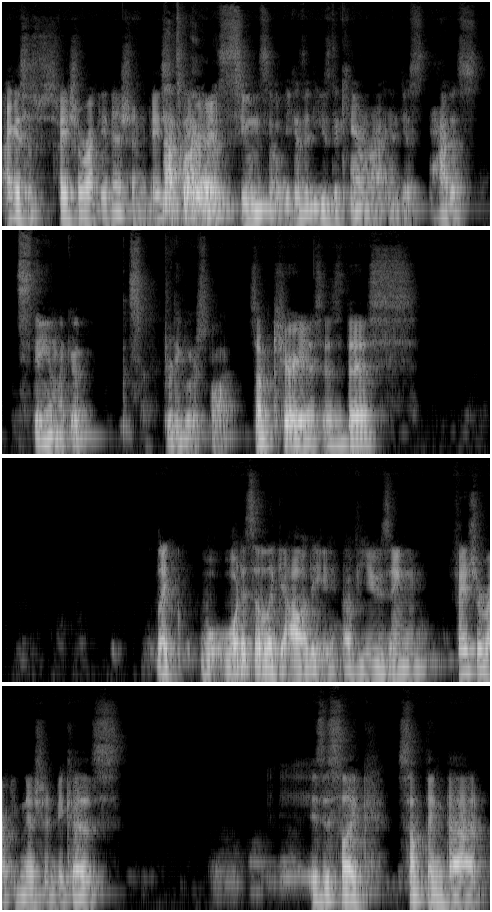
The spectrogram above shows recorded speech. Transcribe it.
I guess, this was facial recognition. Basically, That's what I would assume so, because it used a camera and just had us stay in like a particular spot. So I'm curious, is this like w- what is the legality of using facial recognition? Because is this like something that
